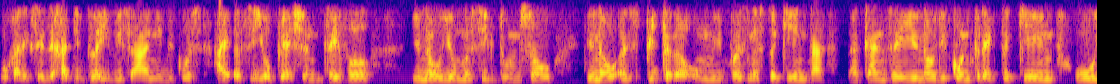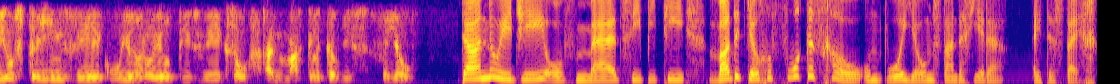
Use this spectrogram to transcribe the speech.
hoe kan ek sê they gaan die bly aan nie because hy is your passion. They will you know your musiek doen. So you know as beter om die business te ken dan dan kan jy you know die kontrak te ken hoe jou streams werk hoe jou royalties werk. So gaan makliker wees vir jou. Dan Luigi of Mad CPT, wat het jou gefokus gehou om bo jou omstandighede uit te styg?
